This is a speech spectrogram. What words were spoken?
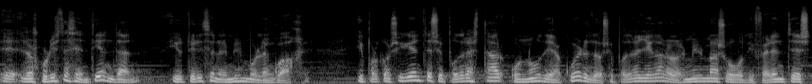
eh, los juristas entiendan y utilicen el mismo lenguaje. Y por consiguiente se podrá estar o no de acuerdo, se podrá llegar a las mismas o diferentes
